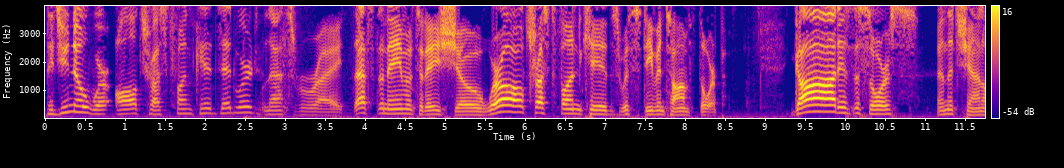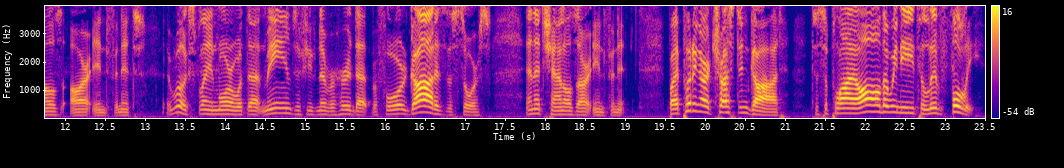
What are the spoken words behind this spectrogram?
did you know we're all trust fund kids, Edward? That's right. That's the name of today's show. We're all trust fund kids with Stephen Tom Thorpe. God is the source, and the channels are infinite. And We'll explain more what that means if you've never heard that before. God is the source, and the channels are infinite. By putting our trust in God to supply all that we need to live fully,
